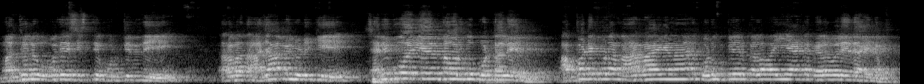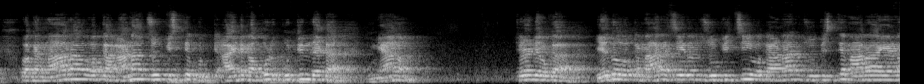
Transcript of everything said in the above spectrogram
మధ్యలో ఉపదేశిస్తే పుట్టింది. తర్వాత అజామిలుడికి చనిపోయేంత వరకు పుట్టలేదు. అప్పటికి కూడా నారాయణ అని కొడుకు పేరు పిలవయ్య అంటే పిలవలేదు ఆయన ఒక నారా ఒక అణ చూపిస్తే పుట్టి ఆయనకు అప్పుడు పుట్టిందట జ్ఞానం. చూడండి ఒక ఏదో ఒక నారచీరం చూపించి ఒక అణాన్ని చూపిస్తే నారాయణ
